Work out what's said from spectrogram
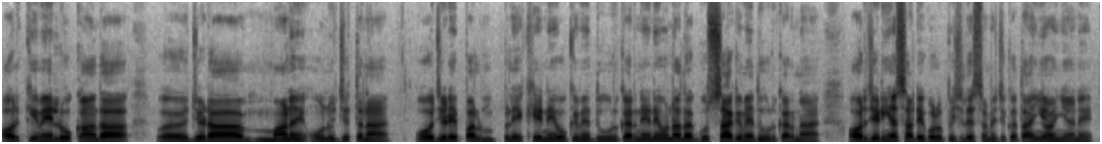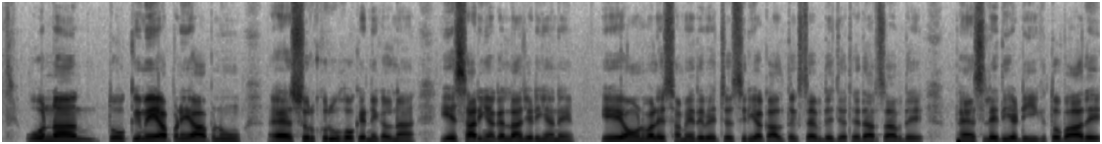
ਔਰ ਕਿਵੇਂ ਲੋਕਾਂ ਦਾ ਜਿਹੜਾ ਮਨ ਹੈ ਉਹਨੂੰ ਜਿੱਤਣਾ ਉਹ ਜਿਹੜੇ ਭਲ- ਭੁਲੇਖੇ ਨੇ ਉਹ ਕਿਵੇਂ ਦੂਰ ਕਰਨੇ ਨੇ, ਉਹਨਾਂ ਦਾ ਗੁੱਸਾ ਕਿਵੇਂ ਦੂਰ ਕਰਨਾ ਔਰ ਜਿਹੜੀਆਂ ਸਾਡੇ ਕੋਲ ਪਿਛਲੇ ਸਮੇਂ 'ਚ ਕਤਾਈਆਂ ਹੋਈਆਂ ਨੇ, ਉਹਨਾਂ ਤੋਂ ਕਿਵੇਂ ਆਪਣੇ ਆਪ ਨੂੰ ਸੁਰਖਰੂ ਹੋ ਕੇ ਨਿਕਲਣਾ ਇਹ ਸਾਰੀਆਂ ਗੱਲਾਂ ਜਿਹੜੀਆਂ ਨੇ ਇਹ ਆਉਣ ਵਾਲੇ ਸਮੇਂ ਦੇ ਵਿੱਚ ਸ੍ਰੀ ਅਕਾਲ ਤਖਤ ਸਾਹਿਬ ਦੇ ਜਥੇਦਾਰ ਸਾਹਿਬ ਦੇ ਫੈਸਲੇ ਦੀ ਉਡੀਕ ਤੋਂ ਬਾਅਦ ਇਹ,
